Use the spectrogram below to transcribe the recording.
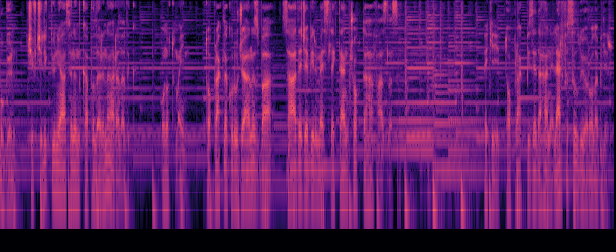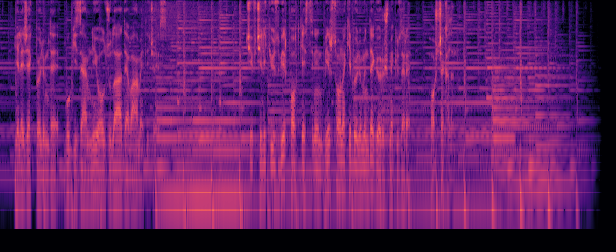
Bugün çiftçilik dünyasının kapılarını araladık. Unutmayın, toprakla kuracağınız bağ sadece bir meslekten çok daha fazlası. Peki toprak bize daha neler fısıldıyor olabilir? Gelecek bölümde bu gizemli yolculuğa devam edeceğiz. Çiftçilik 101 podcast'inin bir sonraki bölümünde görüşmek üzere. Hoşçakalın.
